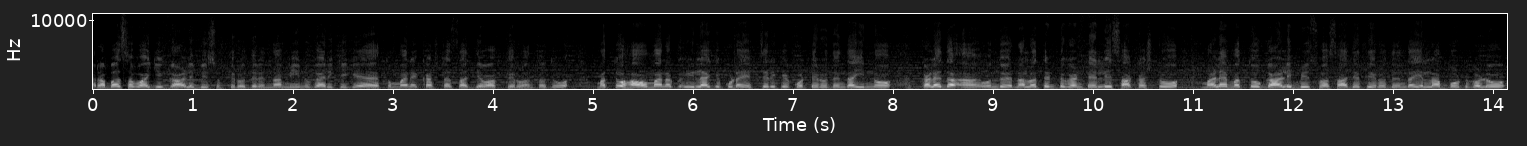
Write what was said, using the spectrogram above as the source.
ರಭಸವಾಗಿ ಗಾಳಿ ಬೀಸುತ್ತಿರುವುದರಿಂದ ಮೀನುಗಾರಿಕೆಗೆ ತುಂಬಾ ಕಷ್ಟ ಸಾಧ್ಯವಾಗ್ತಿರುವಂಥದ್ದು. ಮತ್ತು ಹವಾಮಾನ ಇಲಾಖೆ ಕೂಡ ಎಚ್ಚರಿಕೆ ಕೊಟ್ಟಿರುವುದರಿಂದ ಇನ್ನು ಕಳೆದ ಒಂದು ನಲವತ್ತೆಂಟು ಗಂಟೆಯಲ್ಲಿ ಸಾಕಷ್ಟು ಮಳೆ ಮತ್ತು ಗಾಳಿ ಬೀಸುವ ಸಾಧ್ಯತೆ ಇರೋದ್ರಿಂದ ಎಲ್ಲ ಬೋಟ್ಗಳು,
